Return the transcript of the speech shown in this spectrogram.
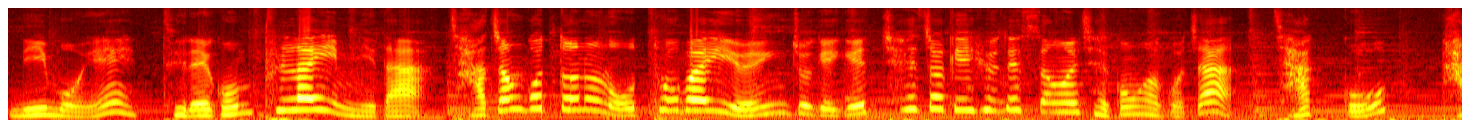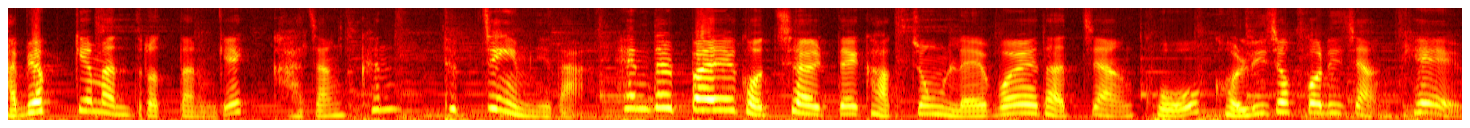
니모의 드래곤 플라이입니다. 자전거 또는 오토바이 여행족에게 최적의 휴대성을 제공하고자 작고 가볍게 만들었다는 게 가장 큰 특징입니다. 핸들바에 거치할 때 각종 레버에 닿지 않고 걸리적거리지 않게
